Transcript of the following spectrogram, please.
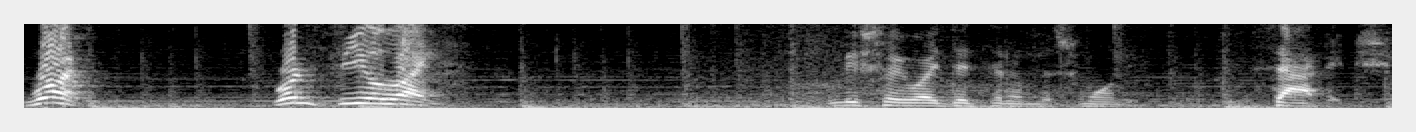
Run. Run for your life. Let me show you what I did to them this morning. Savage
